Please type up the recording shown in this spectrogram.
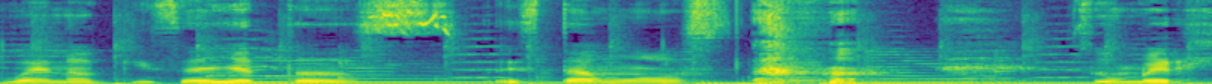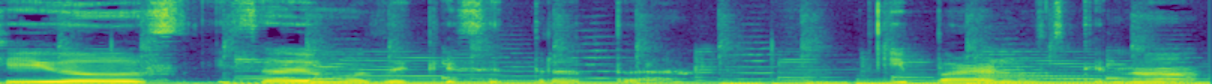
bueno, quizá ya todos estamos sumergidos y sabemos de qué se trata y para los que no,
